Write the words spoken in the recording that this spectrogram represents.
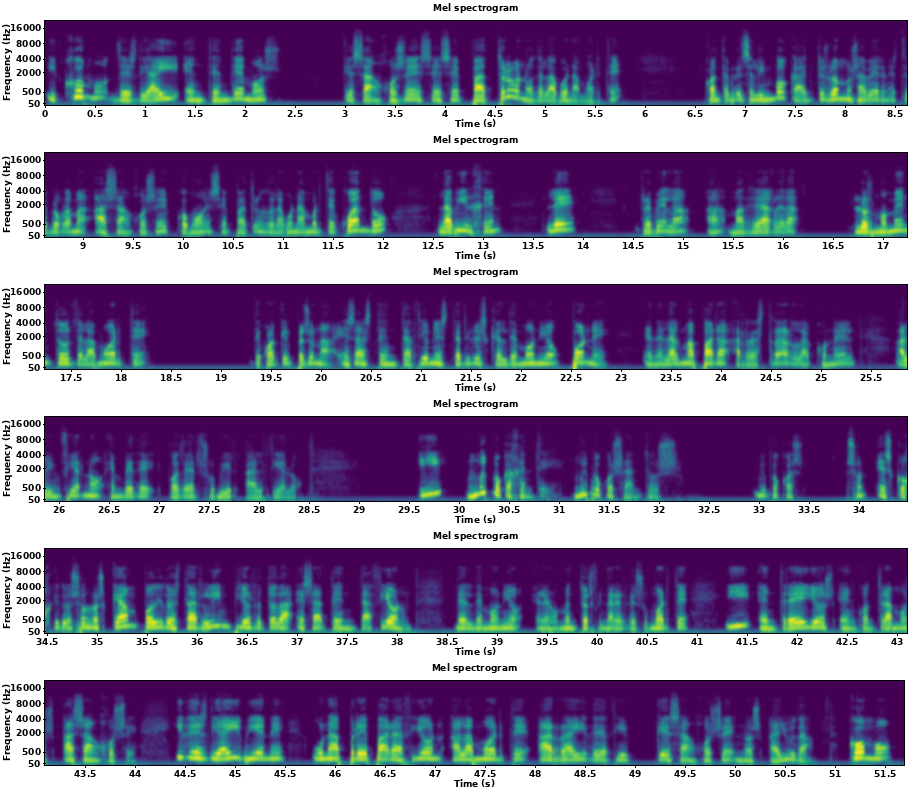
y cómo desde ahí entendemos que San José es ese patrono de la buena muerte. ¿Cuántas veces se le invoca? Entonces vamos a ver en este programa a San José como ese patrono de la buena muerte cuando la Virgen le revela a Madre Ágreda los momentos de la muerte de cualquier persona, esas tentaciones terribles que el demonio pone en el alma para arrastrarla con él al infierno en vez de poder subir al cielo. Y muy poca gente, muy pocos santos, muy pocos son escogidos, son los que han podido estar limpios de toda esa tentación del demonio en los momentos finales de su muerte y entre ellos encontramos a San José. Y desde ahí viene una preparación a la muerte a raíz de decir que San José nos ayuda, como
